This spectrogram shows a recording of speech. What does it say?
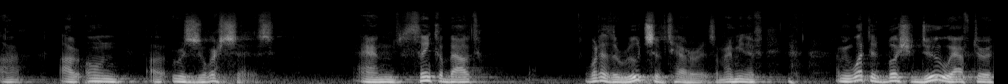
uh, a, uh, our own uh, resources. And think about what are the roots of terrorism? I mean, if, I mean, what did Bush do after?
